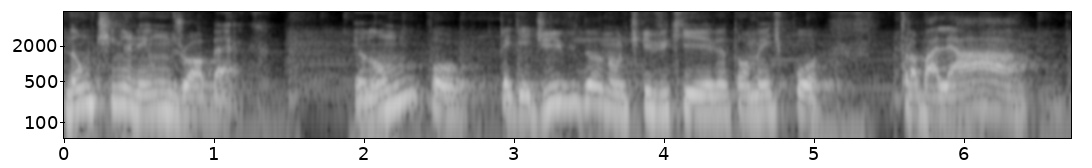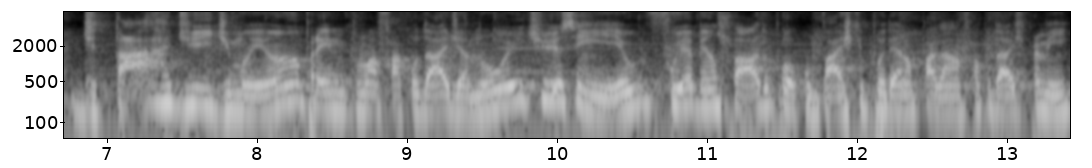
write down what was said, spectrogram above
não tinha nenhum drawback. Eu não, pô, peguei dívida, não tive que eventualmente, pô, trabalhar de tarde e de manhã para ir para uma faculdade à noite. Assim, eu fui abençoado, pô, com pais que puderam pagar uma faculdade para mim.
